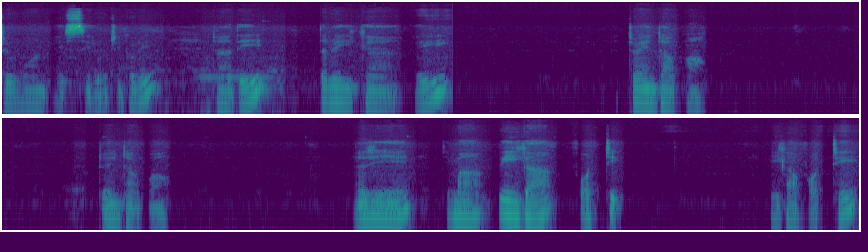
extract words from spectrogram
to 180 degree ဒါသည်တရိကံ၏တွင်တောက်ပေါင်းတွင်တောက်ပေါင်း red ma 40 40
